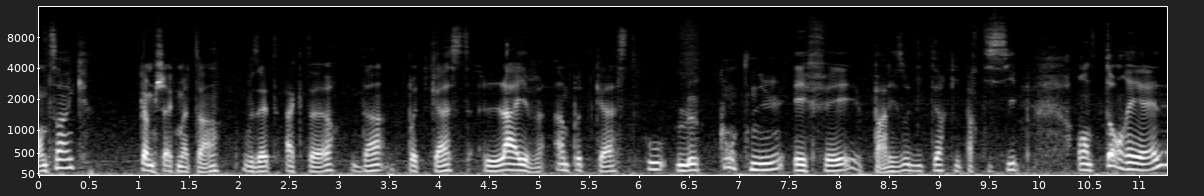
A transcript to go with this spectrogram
35, comme chaque matin, vous êtes acteur d'un podcast live, un podcast où le contenu est fait par les auditeurs qui participent en temps réel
